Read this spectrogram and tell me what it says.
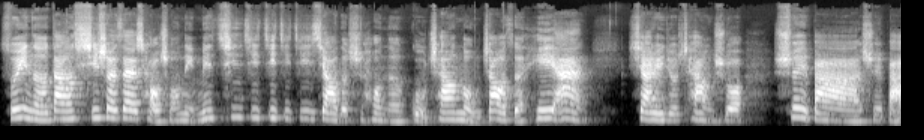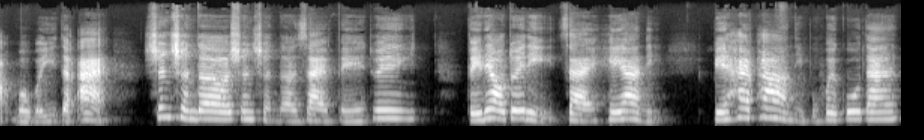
所以呢，当蟋蟀在草丛里面叽叽叽叽叽叫的时候呢，谷仓笼罩着黑暗，夏绿就唱说：“睡吧，睡吧，我唯一的爱，深沉的，深沉的，在肥堆肥料堆里，在黑暗里，别害怕，你不会孤单。”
